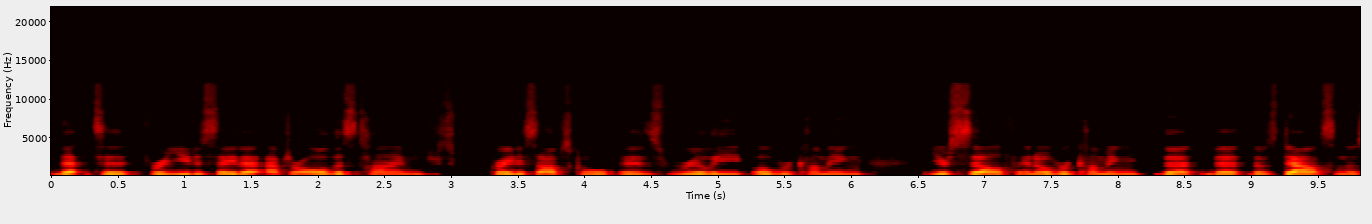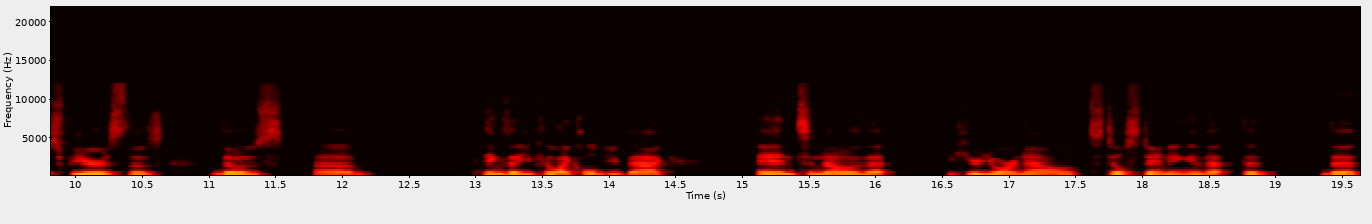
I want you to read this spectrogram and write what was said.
that to for you to say that after all this time greatest obstacle is really overcoming yourself and overcoming that that those doubts and those fears those those uh, things that you feel like hold you back and to know that here you are now still standing and that that that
